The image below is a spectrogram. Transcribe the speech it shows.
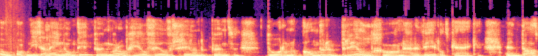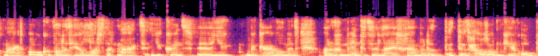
op, op, niet alleen op dit punt, maar op heel veel verschillende punten, door een andere bril gewoon naar de wereld kijken. En dat maakt ook wat het heel lastig maakt. Je kunt je elkaar wel met argumenten te lijf gaan, maar dat, dat houdt ook een keer op.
